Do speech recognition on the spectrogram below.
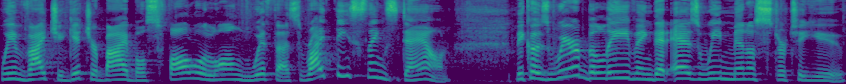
We invite you, get your Bibles, follow along with us, write these things down because we're believing that as we minister to you,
